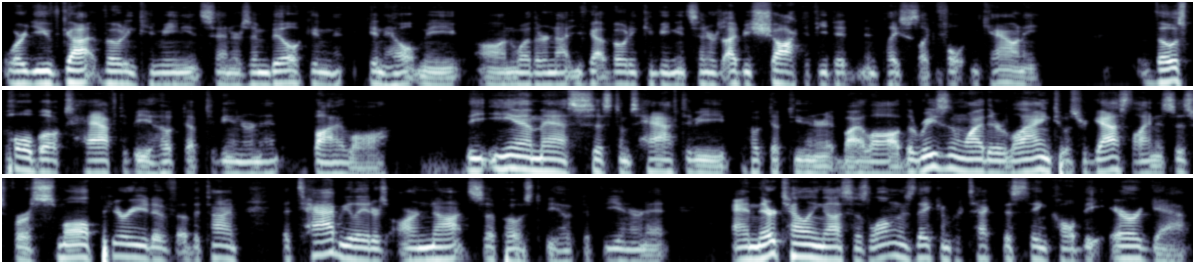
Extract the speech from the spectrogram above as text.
where you've got voting convenience centers, and Bill can can help me on whether or not you've got voting convenience centers. I'd be shocked if you didn't in places like Fulton County. Those poll books have to be hooked up to the internet by law. The EMS systems have to be hooked up to the internet by law. The reason why they're lying to us or gaslighting us is for a small period of, of the time, the tabulators are not supposed to be hooked up to the internet. And they're telling us as long as they can protect this thing called the air gap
